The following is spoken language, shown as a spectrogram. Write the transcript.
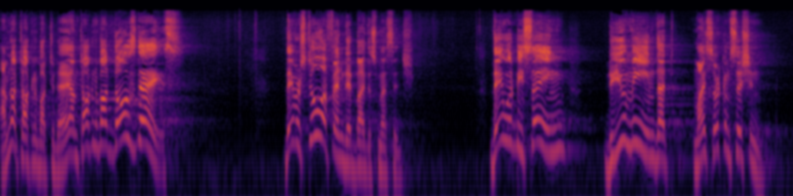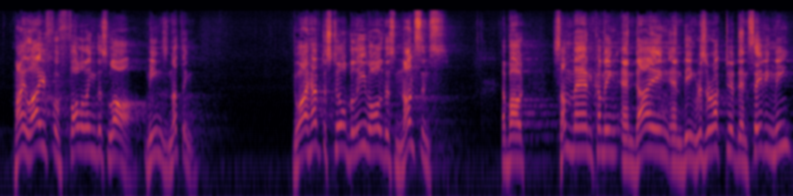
I'm not talking about today, I'm talking about those days. They were still offended by this message. They would be saying, Do you mean that my circumcision, my life of following this law means nothing? Do I have to still believe all this nonsense about some man coming and dying and being resurrected and saving me?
